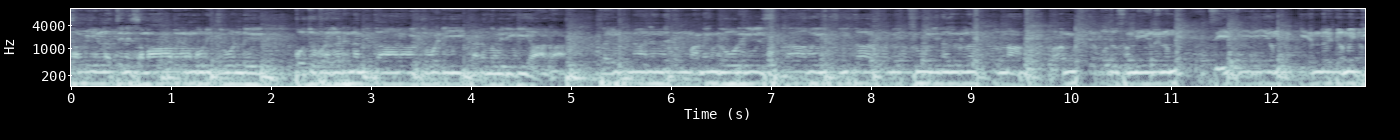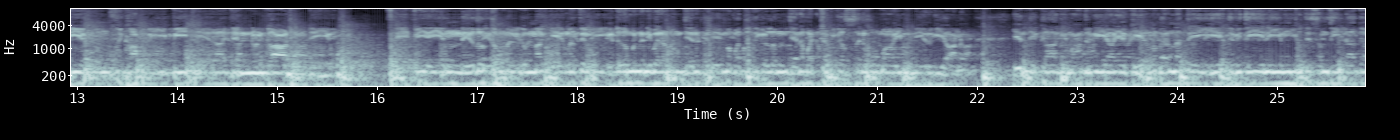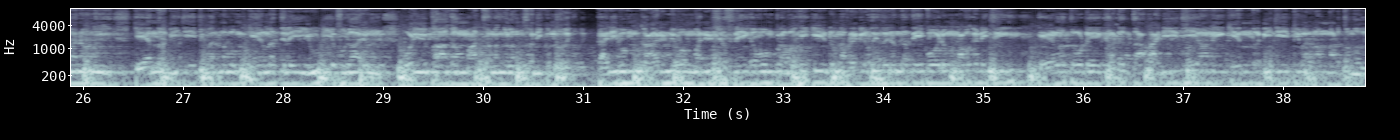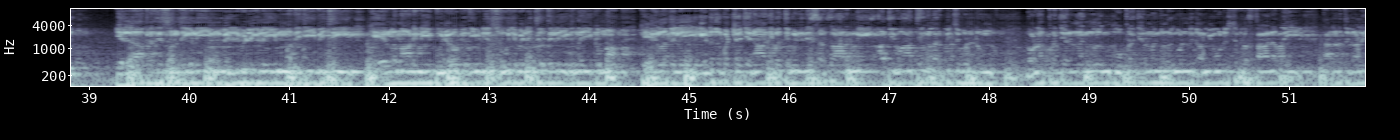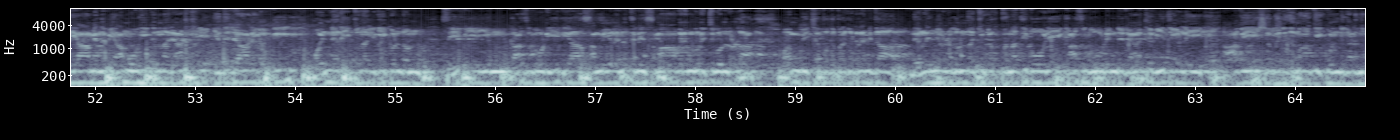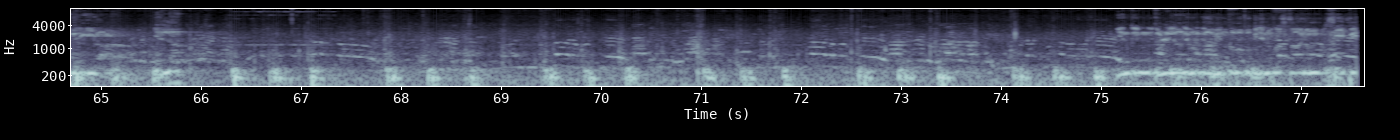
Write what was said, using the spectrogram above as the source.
സമ്മേളനത്തിന് സമാപനം കുറിച്ചുകൊണ്ട് പൊതുപ്രകടനം ഇതാ ഇതുവഴി കടന്നു വരികയാണ്. പ്രകടനാനന്തരം മണങ്കൂറിൽ സഖാവ് സീതാറാം യെച്ചൂരി നടത്തുന്ന വാങ്ങിച്ച പൊതുസമ്മേളനം സി പി ഐ എം കേന്ദ്ര കമ്മിറ്റി അംഗം സഖാവ് പി ജയരാജൻ ഉദ്ഘാടനം ചെയ്യും. സി പി ഐ എം നേതൃത്വം നൽകുന്ന കേരളത്തിൽ ഇടതുമുന്നണി ഭരണം ജനക്ഷേമ പദ്ധതികളും ജനപക്ഷ വികസനവുമായി മുന്നേറുകയാണ്. ഇന്ത്യക്കാകെ മാതൃകയായ കേരള ഭരണത്തെ ഏത് വിധേയനെയും പ്രതിസന്ധിയിലാക്കാനാണ് കേന്ദ്ര ബി ജെ പി ഭരണവും കേരളത്തിലെ യു ഡി എഫുകാരും ഒരു വിഭാഗം മാധ്യമങ്ങളും ശ്രമിക്കുന്നത്. കരിവും കാരുണ്യവും മനുഷ്യ സ്നേഹവും പ്രവഹിക്കേണ്ടുന്ന പ്രകൃതി ദുരന്തത്തെ പോലും അവഗണിച്ച് കേരളത്തോട് കടുത്ത അനീതിയാണ് കേന്ദ്ര ബി ജെ പി ഭരണം നടത്തുന്നത്. എല്ലാ പ്രതിസന്ധികളെയും വെല്ലുവിളികളെയും അതിജീവിച്ച് കേരളനാടിനെ പുരോഗതിയുടെ സൂര്യ വെളിച്ചത്തിലേക്ക് നയിക്കുന്ന കേരളത്തിലെ ഇടതുപക്ഷ ജനാധിപത്യ മുന്നണി സർക്കാരിനെ അഭിവാദ്യങ്ങൾ അർപ്പിച്ചുകൊണ്ടും നുണപ്രചരണങ്ങളും കുപ്രചരണങ്ങളും കൊണ്ട് കമ്മ്യൂണിസ്റ്റ് പ്രസ്ഥാനത്തെ തകർത്ത് കളയാമെന്ന് വ്യാമോഹിക്കുന്ന രാഷ്ട്രീയ എതിരാളികൾക്ക് മുന്നറിയിപ്പ് നൽകിക്കൊണ്ടും സി പി ഐയും കാസർഗോഡ് ഏരിയ സമ്മേളനത്തിന് സമാപനം കുറിച്ചുകൊണ്ടുള്ള വമ്പിച്ച പൊതുപ്രകടനം ഇതാ നിറഞ്ഞൊഴുകുന്ന ചുവപ്പ് നദി പോലെ കാസർഗോഡിന്റെ രാജവീതികളെ ആവേശഭരിതമാക്കിക്കൊണ്ട് കടന്നു വരികയാണ്. എല്ലാ ഇന്ത്യൻ തൊഴിലാളി വർഗ വിപ്ലവ വിഭജന പ്രസ്ഥാനം സി പി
